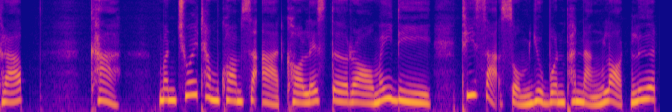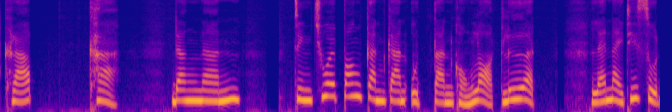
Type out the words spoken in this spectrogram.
ครับ ค่ะมันช่วยทำความสะอาดคอเลสเตอรอลไม่ดี ที่สะสมอยู่บนผนังหลอดเลือดครับ ค่ะ ดังนั้น จึงช่วยป้องกันการอุดตันของหลอดเลือด และในที่สุด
